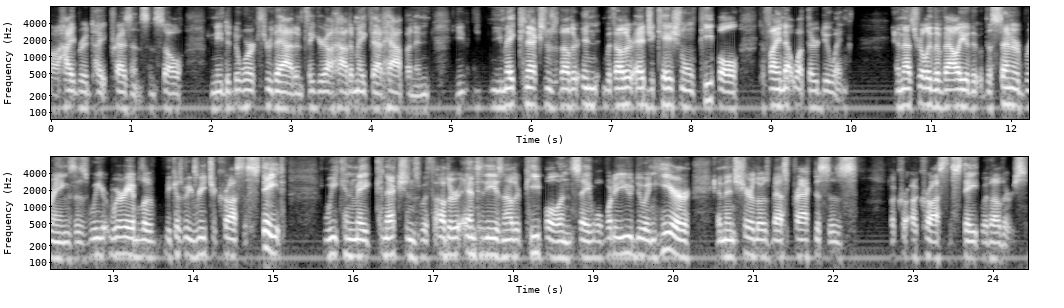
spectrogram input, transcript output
a, hybrid type presence. And so we needed to work through that and figure out how to make that happen. And you, you make connections with other in, with other educational people to find out what they're doing and that's really the value that the center brings is we, we're able to because we reach across the state we can make connections with other entities and other people and say well what are you doing here? and then share those best practices ac- across the state with others.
